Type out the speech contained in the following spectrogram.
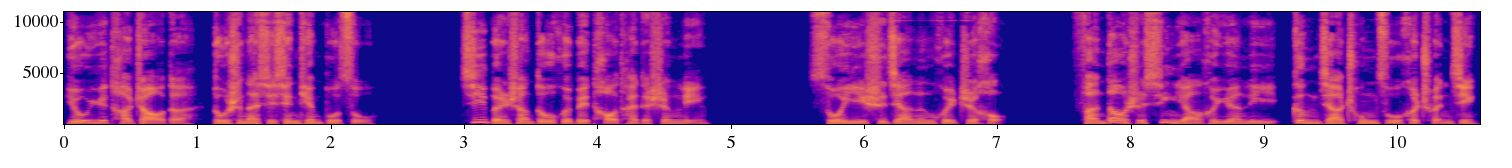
由于他找的都是那些先天不足，基本上都会被淘汰的生灵。所以施加恩惠之后，反倒是信仰和愿力更加充足和纯净。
